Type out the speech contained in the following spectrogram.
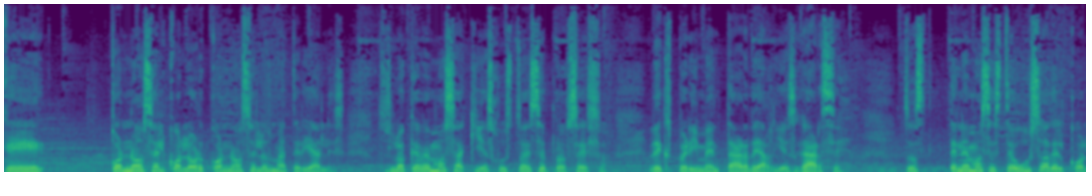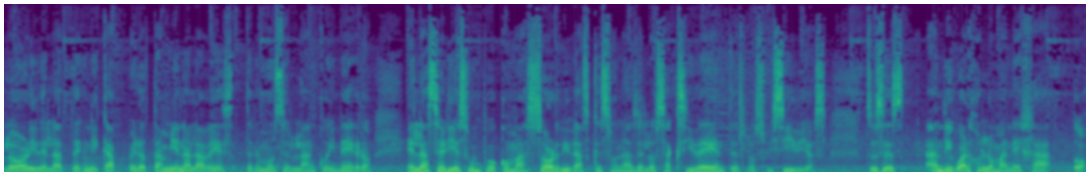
que conoce el color, conoce los materiales. Entonces lo que vemos aquí es justo ese proceso de experimentar, de arriesgarse. Entonces tenemos este uso del color y de la técnica, pero también a la vez tenemos el blanco y negro en las series un poco más sórdidas, que son las de los accidentes, los suicidios. Entonces Andy Warhol lo maneja todo.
